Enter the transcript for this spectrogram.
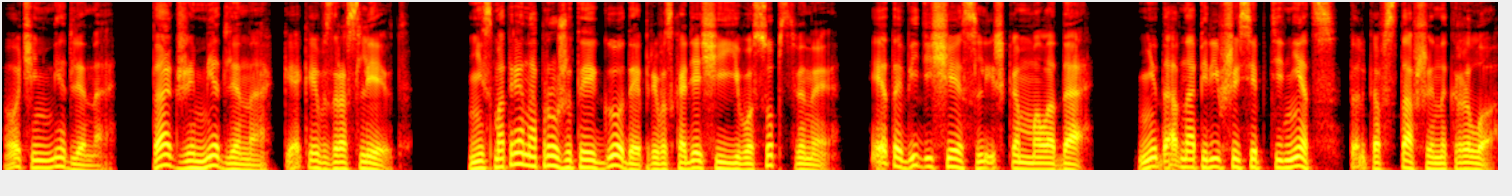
очень медленно. Так же медленно, как и взрослеют. Несмотря на прожитые годы, превосходящие его собственные, это видящее слишком молода. Недавно оперившийся птенец, только вставший на крыло.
